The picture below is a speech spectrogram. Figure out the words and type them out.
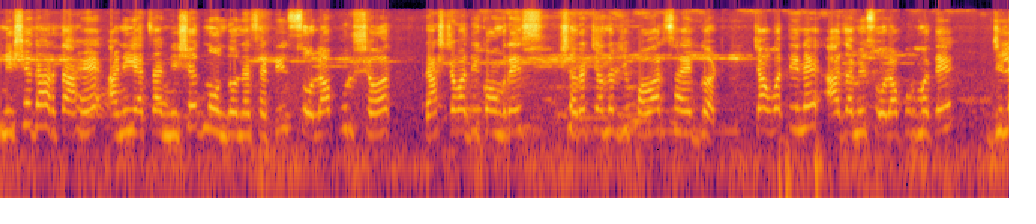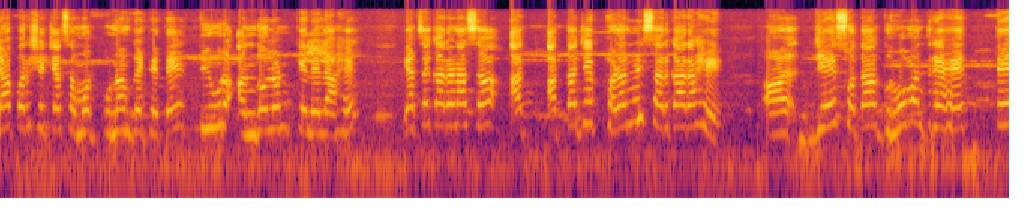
निषेधार्थ आहे आणि याचा निषेध नोंदवण्यासाठी सोलापूर शहर राष्ट्रवादी काँग्रेस शरदचंद्रजी पवार साहेब गटच्या वतीने आज आम्ही सोलापूरमध्ये जिल्हा परिषदेच्या समोर पूनम गट येथे तीव्र आंदोलन केलेलं आहे. याचं कारण असं आत- जे फडणवीस सरकार आहे जे स्वतः गृहमंत्री आहेत ते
